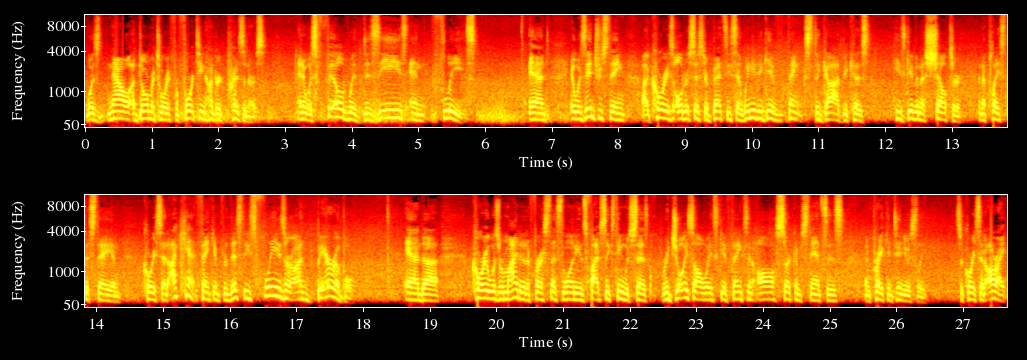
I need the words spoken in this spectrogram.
was now a dormitory for 1,400 prisoners and it was filled with disease and fleas. And it was interesting. Uh, Corrie's older sister Betsy said, We need to give thanks to God because He's given us shelter and a place to stay. And Corrie said, I can't thank Him for this. These fleas are unbearable. And uh, Corrie was reminded of 1 Thessalonians 5.16, which says, Rejoice always, give thanks in all circumstances, and pray continuously. So Corrie said, All right,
